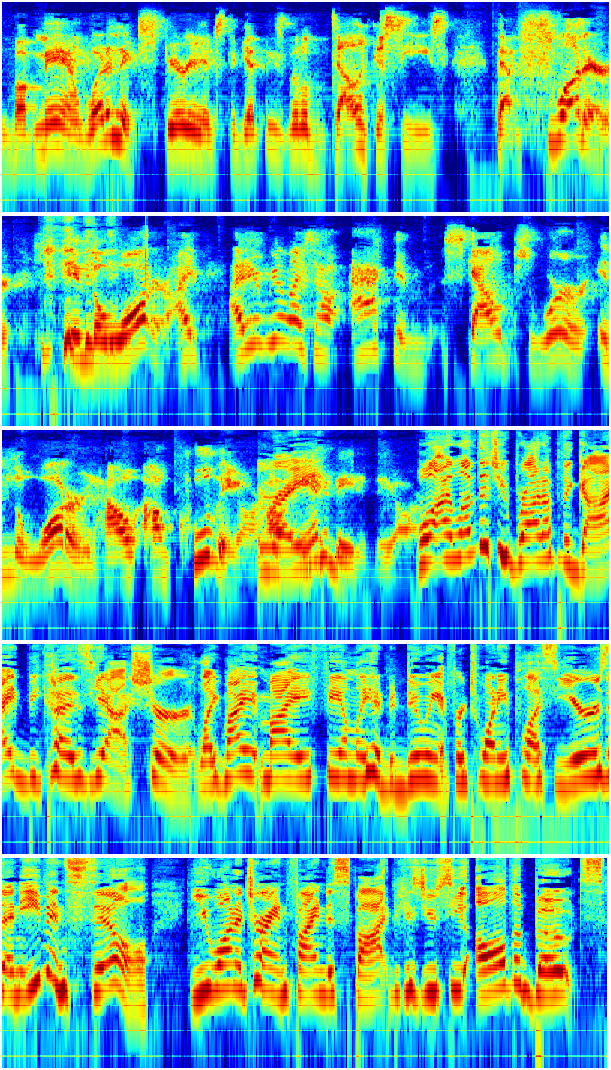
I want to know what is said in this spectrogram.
But man, what an experience to get these little delicacies that flutter in the water. I, I didn't realize how active scallops were in the water and how, how cool they are, how Right. animated they are. Well, I love that you brought up the guide because yeah, sure. Like my my family had been doing it for 20 plus years and even still, you want to try and find a spot because you see all the boats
